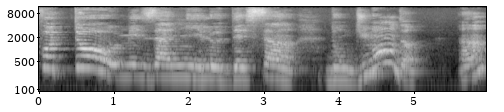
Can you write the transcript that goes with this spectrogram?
photo, mes amis, le dessin, donc du monde, hein,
